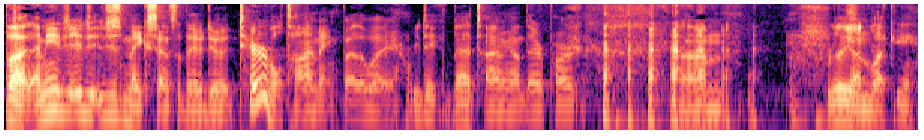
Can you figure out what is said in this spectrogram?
But I mean, it, it just makes sense that they would do it. Terrible timing, by the way. Ridiculous, bad timing on their part. Um, really unlucky,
